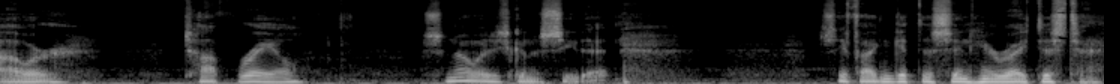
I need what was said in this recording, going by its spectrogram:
our top rail. So nobody's going to see that. See if I can get this in here right this time.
